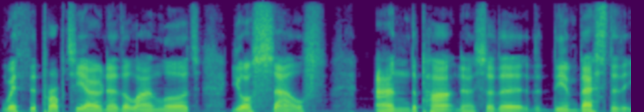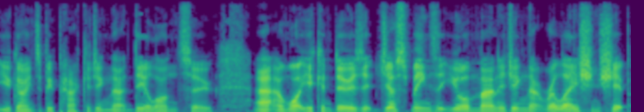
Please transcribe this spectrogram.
with the property owner, the landlord, yourself, and the partner, so the, the, the, investor that you're going to be packaging that deal onto. Uh, and what you can do is it just means that you're managing that relationship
